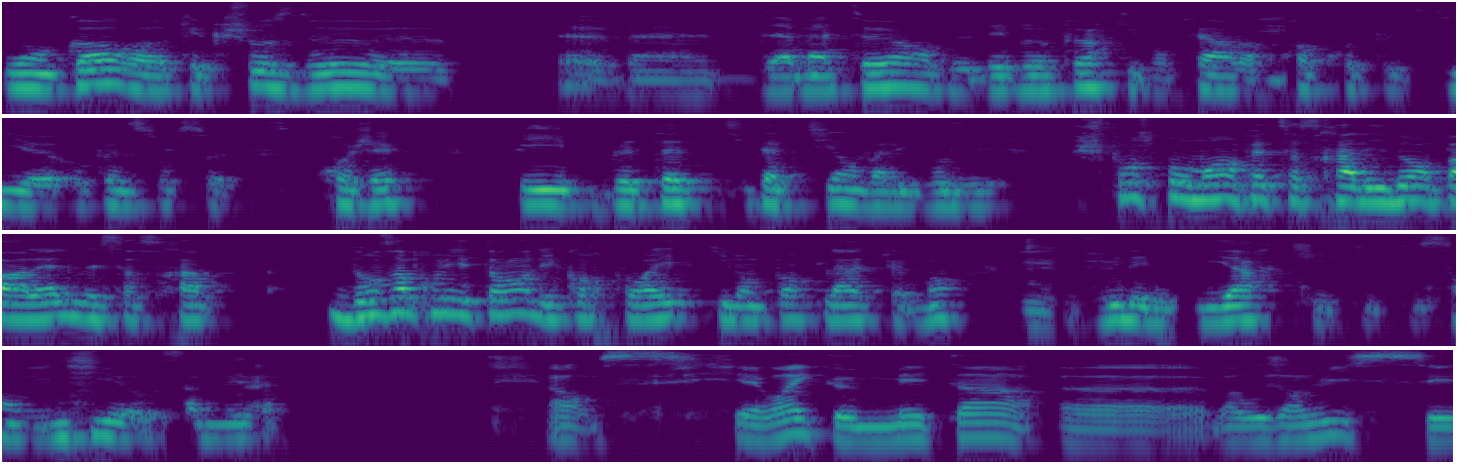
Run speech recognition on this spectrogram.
ou encore quelque chose de bah, d'amateurs, de développeurs qui vont faire leur propre petit open source project et peut-être petit à petit, on va l'évoluer. Je pense pour moi, en fait, ça sera les deux en parallèle, mais ça sera dans un premier temps les corporates qui l'emportent là actuellement, mm. vu les milliards qui, qui, sont mis au sein de Meta. Alors, c'est vrai que Meta, euh, bah, aujourd'hui, c'est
